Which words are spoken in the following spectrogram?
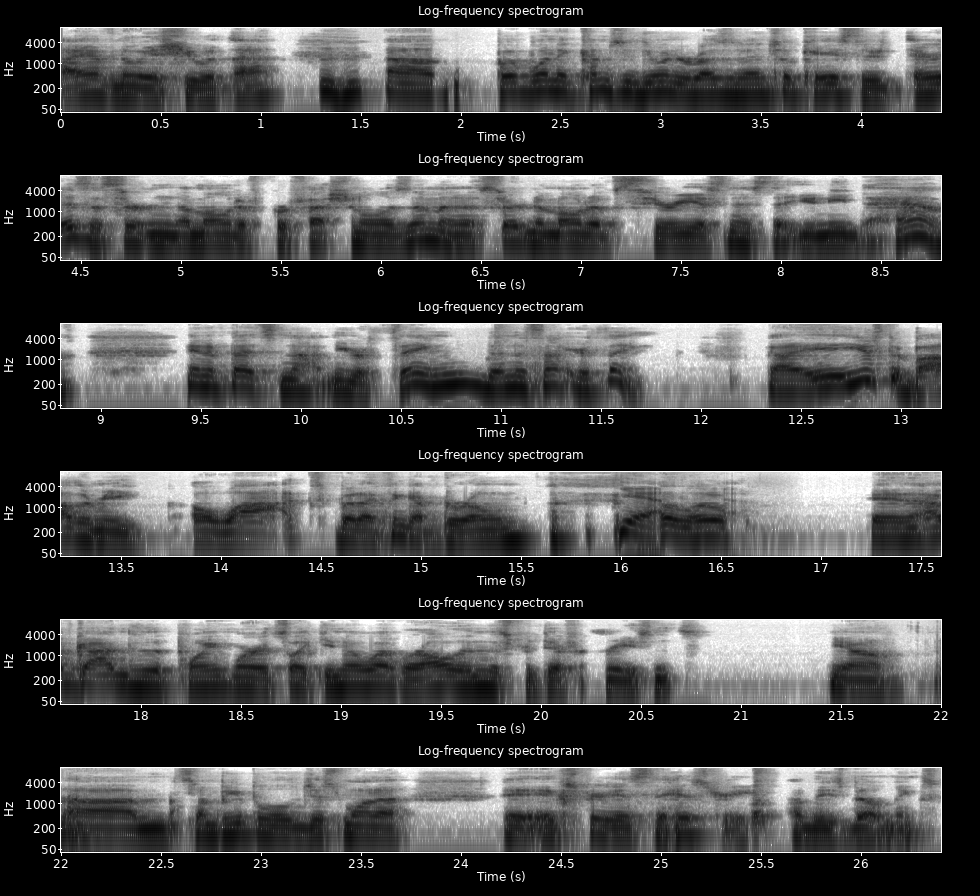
I have no issue with that. Mm-hmm. Uh, but when it comes to doing a residential case, there, there is a certain amount of professionalism and a certain amount of seriousness that you need to have. And if that's not your thing, then it's not your thing. Uh, it used to bother me a lot, but I think I've grown yeah, a little. Yeah. And I've gotten to the point where it's like, you know what? We're all in this for different reasons. You know, right. um, some people just want to experience the history of these buildings.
